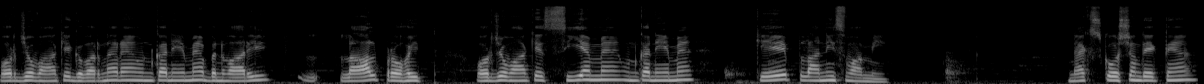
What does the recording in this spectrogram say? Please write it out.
और जो वहाँ के गवर्नर हैं, उनका नेम है बनवारी लाल पुरोहित और जो वहाँ के सीएम हैं, उनका नेम है के पलानी स्वामी नेक्स्ट क्वेश्चन देखते हैं।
